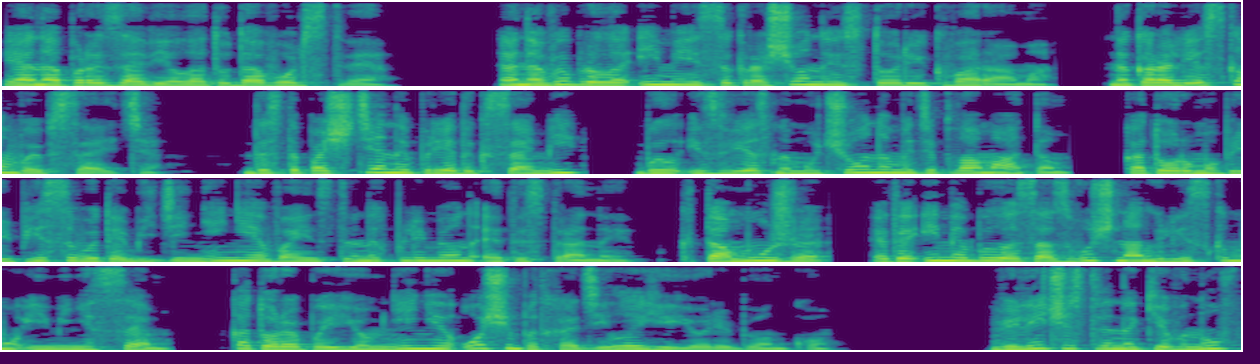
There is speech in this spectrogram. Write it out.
и она порозовела от удовольствия. Она выбрала имя из сокращенной истории Кварама на королевском веб-сайте. Достопочтенный предок Сами был известным ученым и дипломатом, которому приписывают объединение воинственных племен этой страны. К тому же, это имя было созвучно английскому имени Сэм, которое, по ее мнению, очень подходило ее ребенку. Величественно кивнув,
